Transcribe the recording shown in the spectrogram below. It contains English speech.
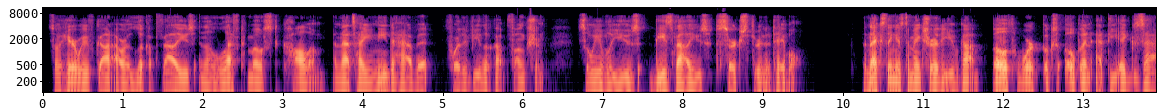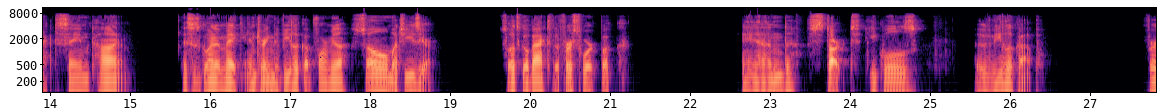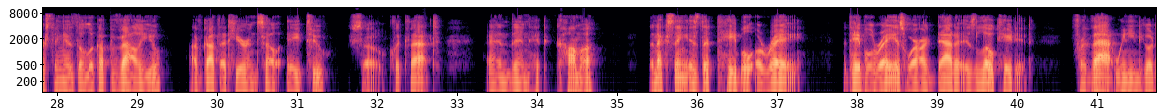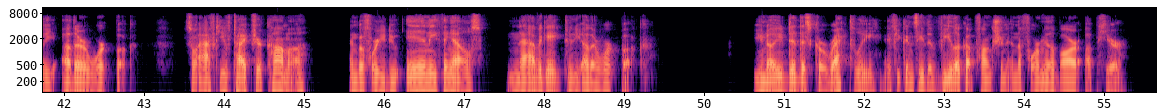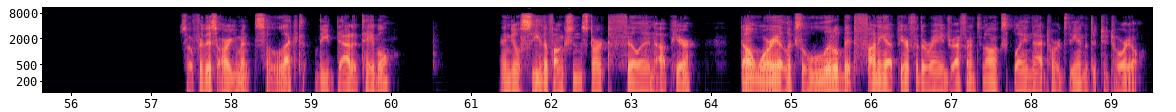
So here we've got our lookup values in the leftmost column, and that's how you need to have it for the VLOOKUP function. So we will use these values to search through the table. The next thing is to make sure that you've got both workbooks open at the exact same time. This is going to make entering the VLOOKUP formula so much easier. So let's go back to the first workbook and start equals VLOOKUP. First thing is the lookup value. I've got that here in cell A2, so click that and then hit comma. The next thing is the table array. The table array is where our data is located. For that, we need to go to the other workbook. So after you've typed your comma, and before you do anything else, navigate to the other workbook. You know you did this correctly if you can see the VLOOKUP function in the formula bar up here. So for this argument, select the data table, and you'll see the function start to fill in up here. Don't worry, it looks a little bit funny up here for the range reference, and I'll explain that towards the end of the tutorial.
